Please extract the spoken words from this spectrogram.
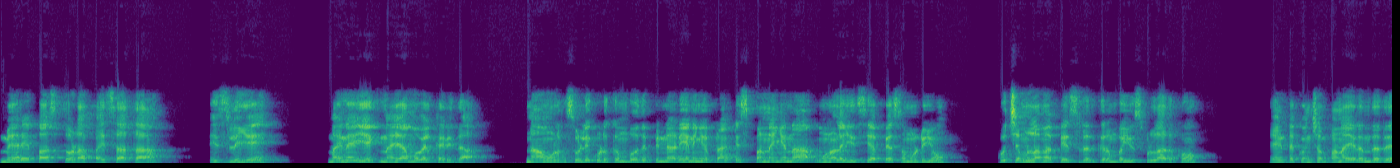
மேரே பாஸ் தொடா பைசா தா இஸ்லியே மைனே ஏக் நயா மொபைல் கரிதா நான் உங்களுக்கு சொல்லிக் கொடுக்கும்போது பின்னாடியே நீங்கள் ப்ராக்டிஸ் பண்ணிங்கன்னா உங்களால் ஈஸியாக பேச முடியும். கூச்சம் இல்லாமல் பேசுகிறதுக்கு ரொம்ப யூஸ்ஃபுல்லாக இருக்கும். என்கிட்ட கொஞ்சம் பணம் இருந்தது.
